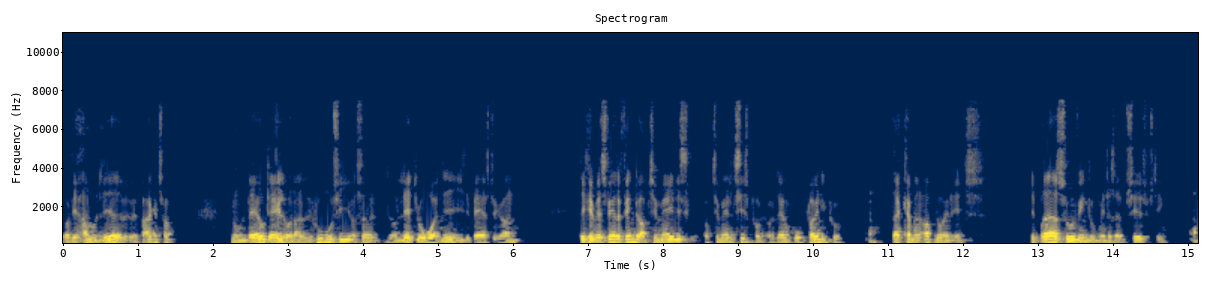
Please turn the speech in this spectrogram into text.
hvor vi har nogle ledede bakketop, nogle lave dale, hvor der er lidt humus i, og så nogle let jord nede i det bagerste hjørne. Det kan være svært at finde det optimale, optimale tidspunkt og lave en god pløjning på. Ja. Der kan man opnå et, et, et bredere solvindue med et reduceret system. Ja.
